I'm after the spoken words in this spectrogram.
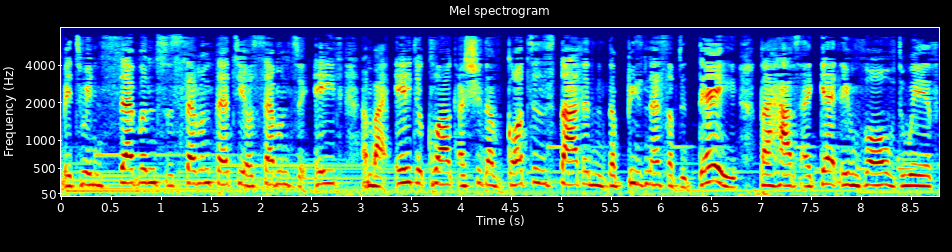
between 7 to 7:30 or 7 to 8, and by 8 o'clock I should have gotten started with the business of the day. Perhaps I get involved with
